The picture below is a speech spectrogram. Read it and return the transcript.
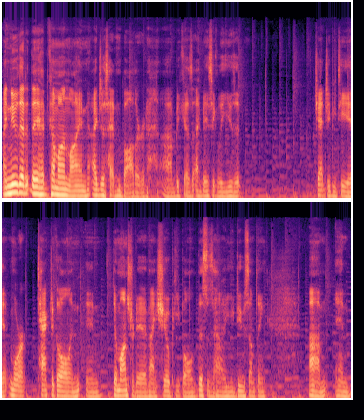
I knew that they had come online. I just hadn't bothered uh, because I basically use it ChatGPT more tactical and, and demonstrative. I show people this is how you do something. Um, and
